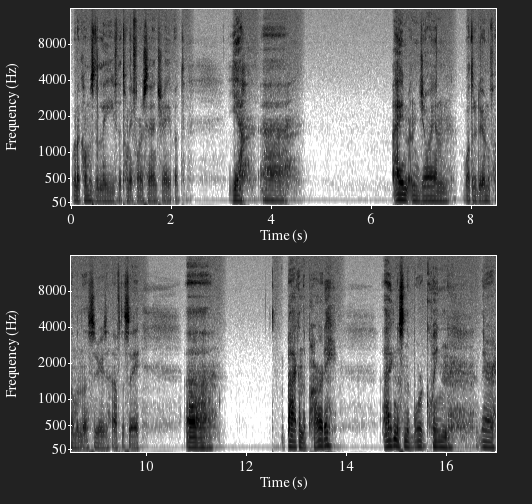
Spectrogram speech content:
when it comes to leave the twenty first century. But yeah, uh, I'm enjoying what they're doing with him in this series. I have to say. Uh, back in the party, Agnes and the Borg Queen, they're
